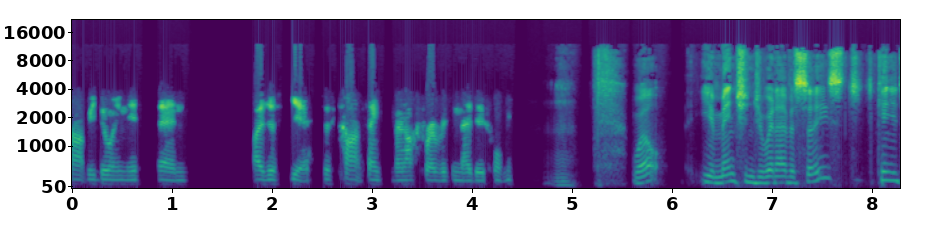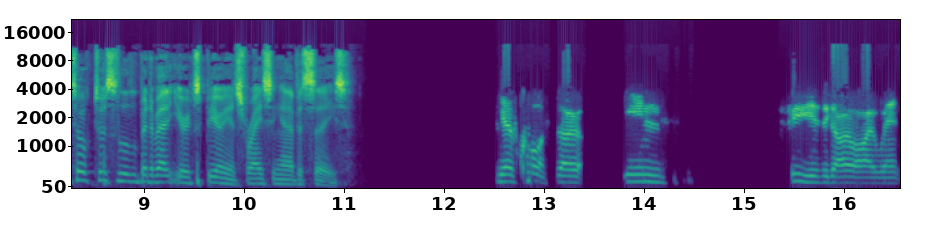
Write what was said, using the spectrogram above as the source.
can't be doing this, and I just yeah, just can't thank them enough for everything they do for me. Mm. Well, you mentioned you went overseas. Can you talk to us a little bit about your experience racing overseas? Yeah, of course. So, in a few years ago, I went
